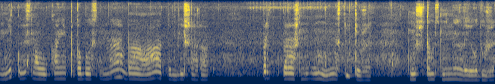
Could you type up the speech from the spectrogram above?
Мені колись на вулкані подобалося набагато більше тепер ну, не наскільки вже, тому що там змінили його дуже.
